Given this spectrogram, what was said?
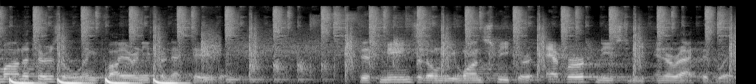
226 monitors, link via an Ethernet cable. This means that only one speaker ever needs to be interacted with.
